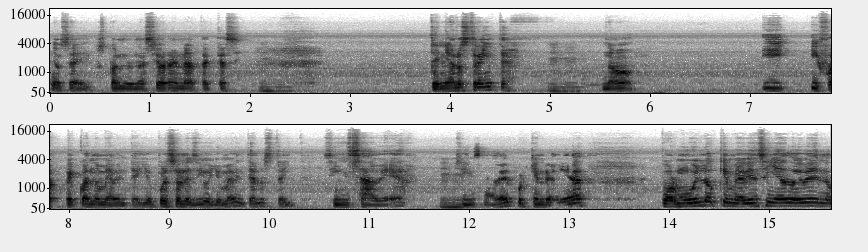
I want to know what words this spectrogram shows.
años, ¿eh? Pues cuando nació Renata casi. Tenía los 30, ¿no? Y, fue cuando me aventé. Yo por eso les digo, yo me aventé a los 30, sin saber, sin saber, porque en realidad por muy lo que me había enseñado Eve, no,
